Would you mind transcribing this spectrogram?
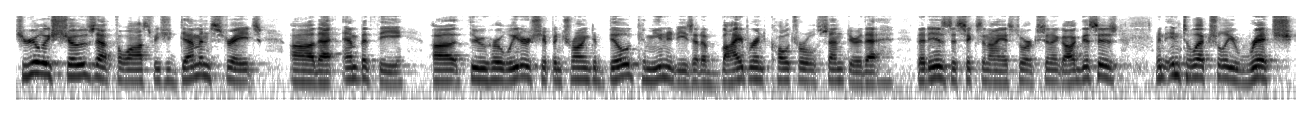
she really shows that philosophy. She demonstrates uh, that empathy uh, through her leadership in trying to build communities at a vibrant cultural center that that is the Sixth and I Historic Synagogue. This is an intellectually rich.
